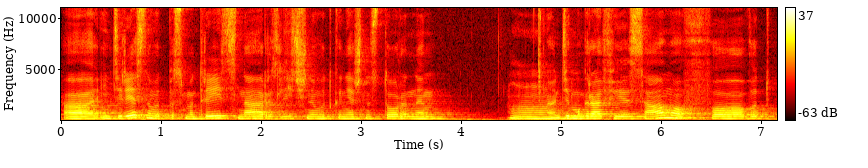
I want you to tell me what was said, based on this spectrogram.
интересно вот посмотреть на различные, вот, конечно, стороны демографии самов э, вот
